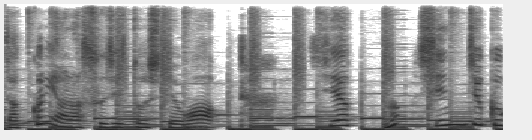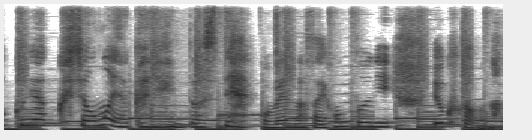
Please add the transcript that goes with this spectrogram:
ざっくりあらすじとしては、市役新宿区役所の役人として、ごめんなさい、本当によく噛むな。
